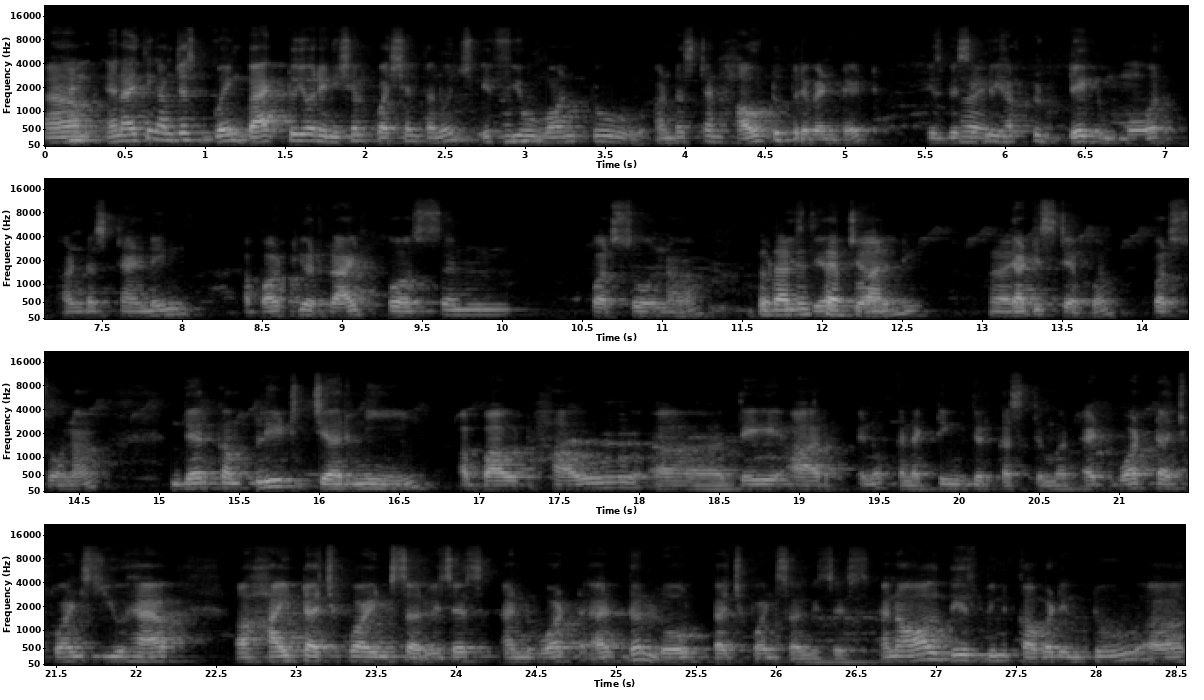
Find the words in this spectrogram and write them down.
um, and I think I'm just going back to your initial question, Tanuj. If you Mhm. want to understand how to prevent it, is basically Right. you have to dig more understanding about your right person persona. So that is is their step one, journey? right That is step one, persona. Their complete journey about how uh, they are, you know, connecting with their customer. At what touch points you have a high touch point services and what at the low touch point services and all these been covered into uh,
